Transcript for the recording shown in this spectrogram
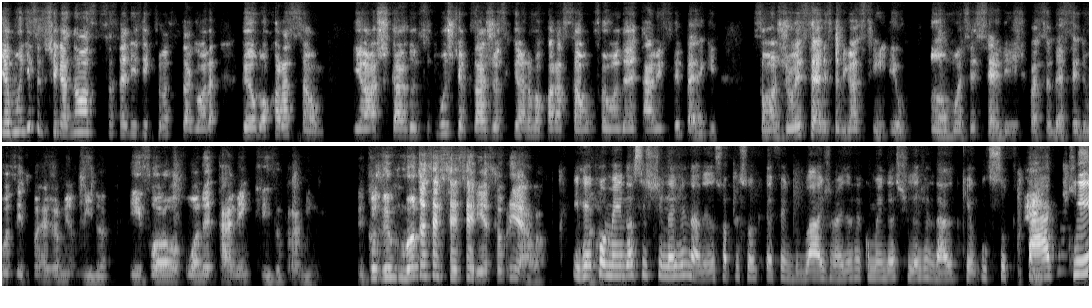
E é muito difícil chegar, nossa, essa série que foi lançada agora ganhou meu coração. E eu acho que dos últimos tempos, as duas que ganharam meu coração foi One Day Time e Fleabag. São as duas séries que eu digo assim, eu amo essas séries, gente, vai ser defendo vocês pro resto da minha vida. E foi o Day Time é incrível pra mim. Inclusive, o meu TCC seria sobre ela. E recomendo assistir legendado. Eu sou a pessoa que defende dublagem, mas eu recomendo assistir legendado, porque o sotaque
